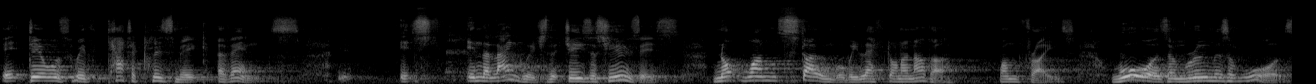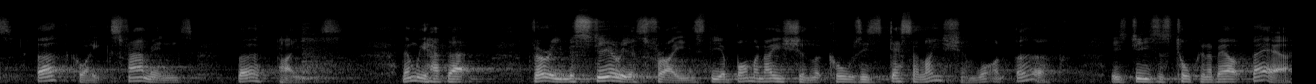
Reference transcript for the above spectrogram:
It deals with cataclysmic events. It's in the language that Jesus uses. Not one stone will be left on another, one phrase. Wars and rumours of wars, earthquakes, famines, birth pains. Then we have that very mysterious phrase, the abomination that causes desolation. What on earth is Jesus talking about there?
